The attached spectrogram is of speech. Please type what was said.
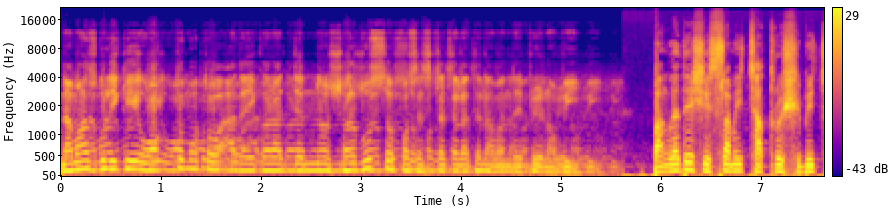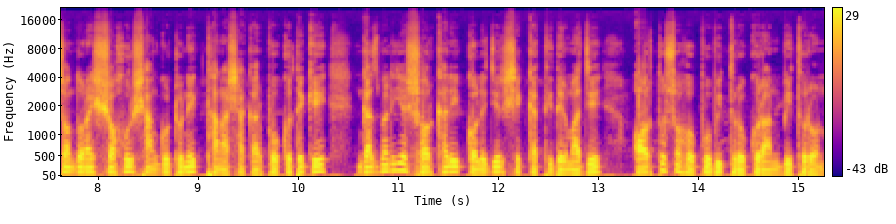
নামাজগুলিকে ওয়াক্ত মতো আদায় করার জন্য সর্বোচ্চ প্রচেষ্টা চালাতেন আমাদের প্রিয় নবী। বাংলাদেশ ইসলামী ছাত্র শিবির চন্দনাই শহর সাংগঠনিক থানা শাখার পক্ষ থেকে গাছবাড়িয়া সরকারি কলেজের শিক্ষার্থীদের মাঝে অর্থসহ পবিত্র কোরআন বিতরণ।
